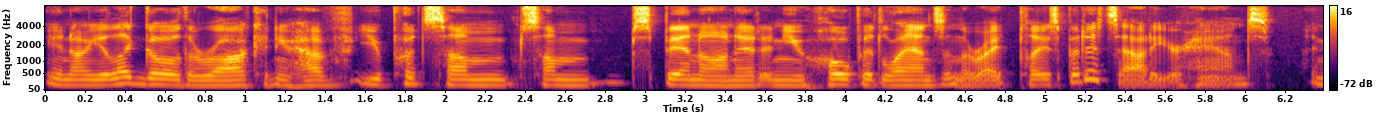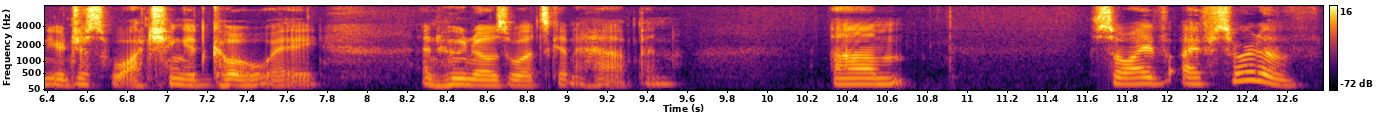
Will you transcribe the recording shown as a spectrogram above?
You know, you let go of the rock and you have you put some some spin on it and you hope it lands in the right place, but it's out of your hands and you're just watching it go away, and who knows what's going to happen. Um, so I've I've sort of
